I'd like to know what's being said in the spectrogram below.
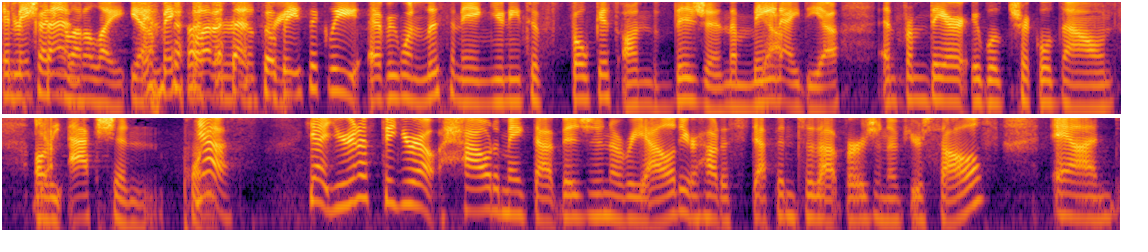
it You're makes shedding a lot of light. Yeah. it makes a lot of sense. that's So basically, everyone listening, you need to focus on the vision, the main Yeah. idea, and from there, it will trickle down all Yeah. the action points. Yes. Yeah, you're going to figure out how to make that vision a reality or how to step into that version of yourself and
